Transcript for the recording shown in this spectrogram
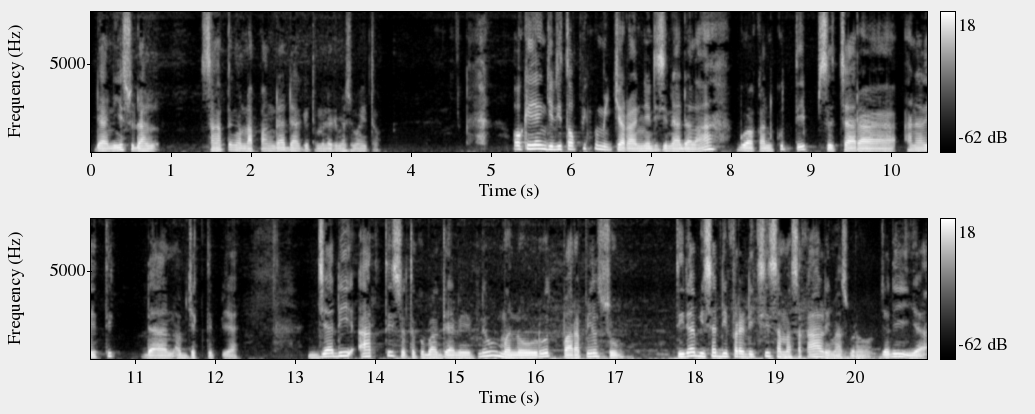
dan ia sudah sangat dengan lapang dada gitu menerima semua itu. Oke, yang jadi topik pembicaranya di sini adalah gua akan kutip secara analitik dan objektif ya. Jadi arti suatu kebahagiaan itu menurut para filsuf tidak bisa diprediksi sama sekali mas bro. Jadi ya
